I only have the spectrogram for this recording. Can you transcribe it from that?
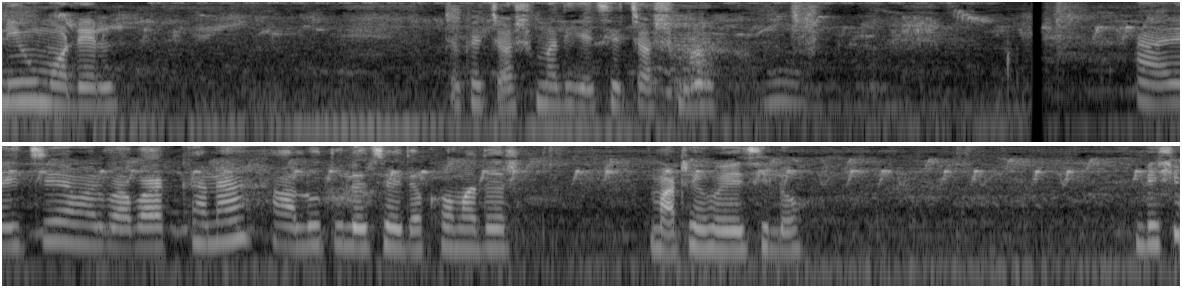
নিউ মডেল। চোখে চশমা দিয়েছে, চশমা। আর এই যে আমার বাবা একখানা আলু তুলেছে দেখো আমাদের মাঠে হয়েছিল। বেশি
